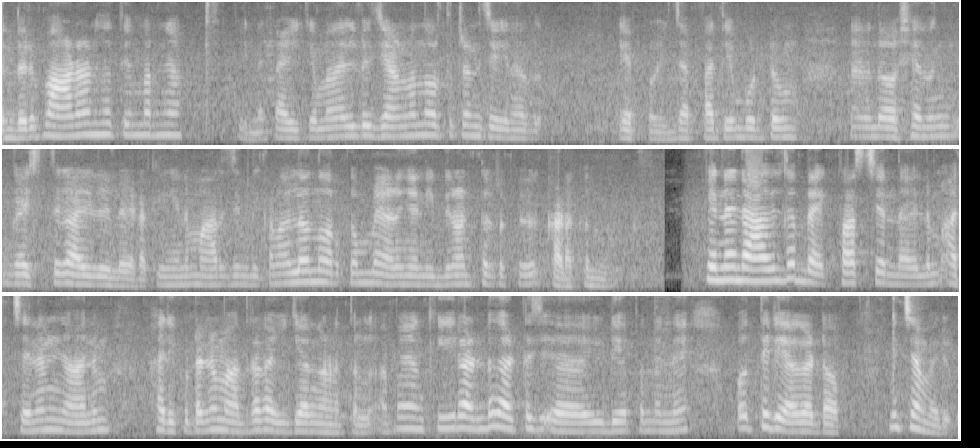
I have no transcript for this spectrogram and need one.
എന്തൊരു പാടാണ് സത്യം പറഞ്ഞാൽ പിന്നെ കഴിക്കുമ്പോൾ നല്ല രുചിയാണെന്ന് ഓർത്തിട്ടാണ് ചെയ്യുന്നത്. എപ്പോഴും ചപ്പാത്തിയും പൊട്ടും ദോശയൊന്നും കഴിച്ചിട്ട് കാര്യമില്ലല്ലോ. ഇടയ്ക്ക് ഇങ്ങനെ മാറി ചിന്തിക്കണമല്ലോ എന്ന് ഓർക്കുമ്പോഴാണ് ഞാൻ ഇതിനടുത്തിടക്ക് കടക്കുന്നത്. പിന്നെ രാവിലത്തെ ബ്രേക്ക്ഫാസ്റ്റ് എന്തായാലും അച്ഛനും ഞാനും ഹരിക്കുട്ടനും മാത്രമേ കഴിക്കാൻ കാണത്തുള്ളൂ. അപ്പോൾ ഞങ്ങൾക്ക് ഈ രണ്ട് തട്ട് ഇടിയപ്പം തന്നെ ഒത്തിരിയാകും കേട്ടോ. മിച്ചം വരും.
